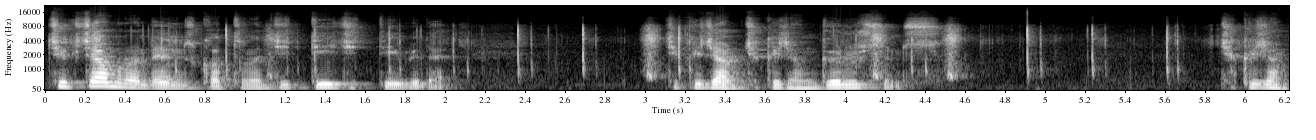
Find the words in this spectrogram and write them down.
çıkacağım buranın en üst katına ciddi ciddi bir de. Çıkacağım çıkacağım görürsünüz. Çıkacağım.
